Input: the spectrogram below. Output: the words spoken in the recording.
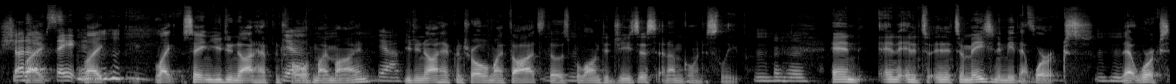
Shut up, like, Satan. Like, like Satan, you do not have control Yeah. of my mind. Yeah. You do not have control of my thoughts. Those Mm-hmm. belong to Jesus, and I'm going to sleep. Mm-hmm. And and it's and it's amazing to me that works. Mm-hmm. That works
